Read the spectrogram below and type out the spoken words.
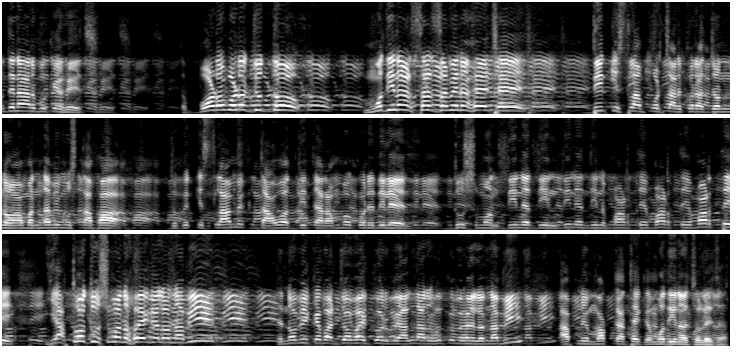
মদিনার বুকে হয়েছে। তো বড় বড় যুদ্ধ মদিনার সাজমিনে হয়েছে। দিন ইসলাম প্রচার করার জন্য আমার নবী মুস্তাফা যখন ইসলামিক দাওয়াত দিতে আরম্ভ করে দিলেন, দুশ্মন দিনে দিন দিনে দিন বাড়তে বাড়তে বাড়তে, এত দুশ্মন হয়ে গেল নবী যে নবীকে এবার জবাই করবে, আল্লাহর হুকুম হলো নবী, আপনি মক্কা থেকে মদিনা চলে যান।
